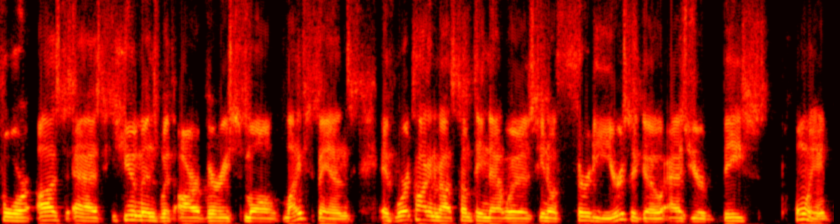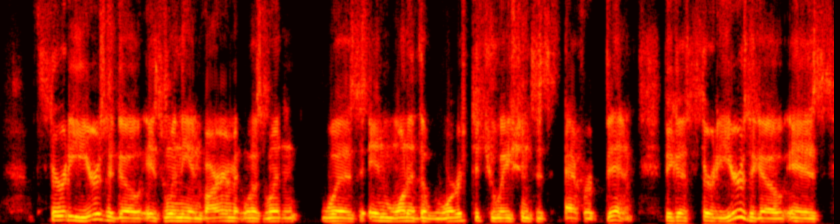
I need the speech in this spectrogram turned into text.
for us as humans with our very small lifespans if we're talking about something that was you know 30 years ago as your base point 30 years ago is when the environment was when was in one of the worst situations it's ever been. Because 30 years ago is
